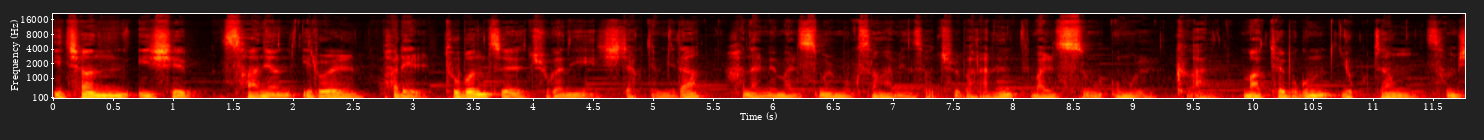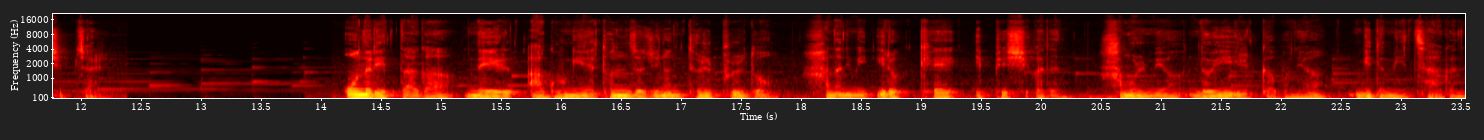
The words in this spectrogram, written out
2024년 1월 8일 두 번째 주간이 시작됩니다. 하나님의 말씀을 묵상하면서 출발하는 말씀 우물 그 안. 마태복음 6장 30절. 오늘 있다가 내일 아궁이에 던져지는 들풀도 하나님이 이렇게 입히시거든. 하물며 너희 일까 보냐 믿음이 작은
